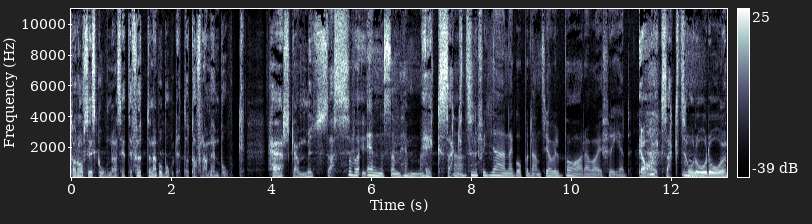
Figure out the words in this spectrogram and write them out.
tar av sig skorna, sätter fötterna på bordet och tar fram en bok. Här ska mysas. Och vara ensam hemma. Exakt. Ja, du får gärna gå på dans, jag vill bara vara i fred. Ja, exakt. Mm. Och, då, och då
